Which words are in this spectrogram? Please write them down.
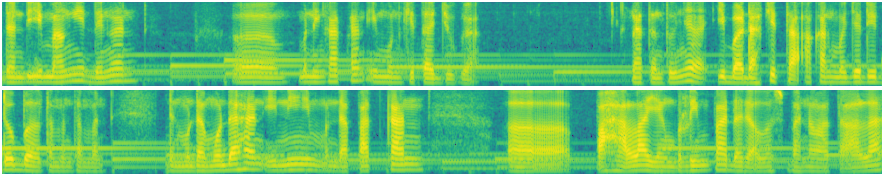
dan diimbangi dengan e, meningkatkan imun kita juga. Nah, tentunya ibadah kita akan menjadi double, teman-teman. Dan mudah-mudahan ini mendapatkan e, pahala yang berlimpah dari Allah Subhanahu wa taala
